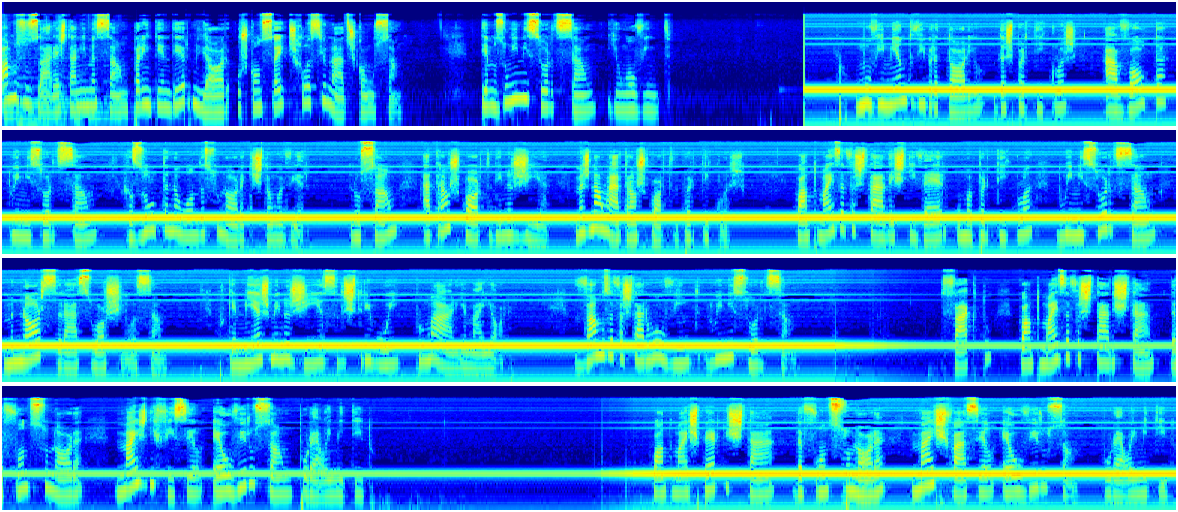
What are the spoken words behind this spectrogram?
Vamos usar esta animação para entender melhor os conceitos relacionados com o som. Temos um emissor de som e um ouvinte. O movimento vibratório das partículas à volta do emissor de som resulta na onda sonora que estão a ver. No som há transporte de energia, mas não há transporte de partículas. Quanto mais afastada estiver uma partícula do emissor de som, menor será a sua oscilação, porque a mesma energia se distribui por uma área maior. Vamos afastar o ouvinte do emissor de som. De facto, quanto mais afastado está da fonte sonora, mais difícil é ouvir o som por ela emitido. Quanto mais perto está da fonte sonora, mais fácil é ouvir o som por ela emitido.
